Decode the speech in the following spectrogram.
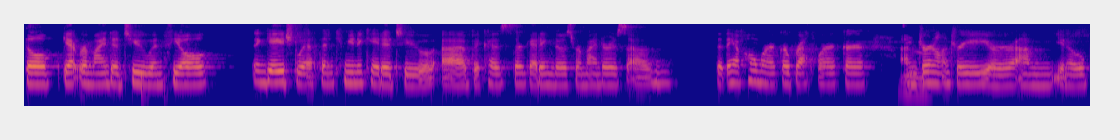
they'll get reminded to and feel engaged with and communicated to uh, because they're getting those reminders um, that they have homework or breath work or um, yeah. journal entry or, um, you know,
